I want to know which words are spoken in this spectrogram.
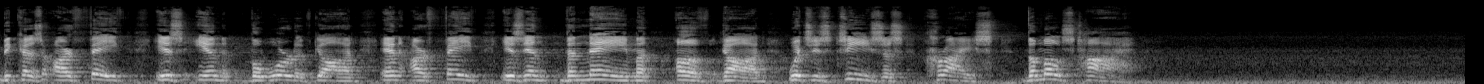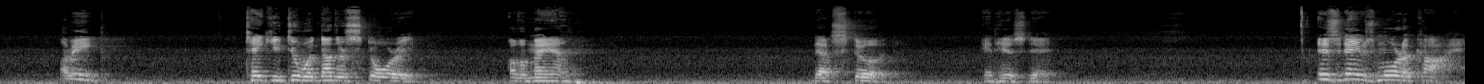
because our faith is in the Word of God and our faith is in the name of God, which is Jesus Christ, the Most High. Let me take you to another story of a man that stood in his day. His name's Mordecai.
